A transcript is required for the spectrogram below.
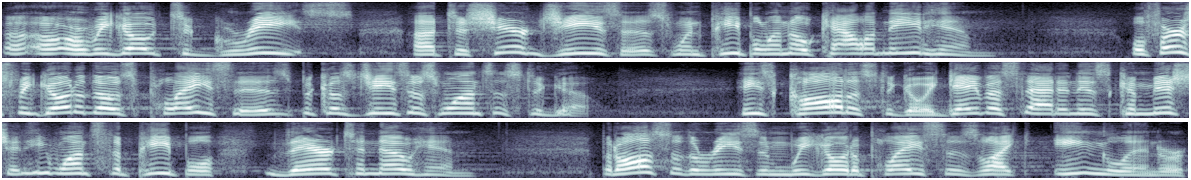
uh, or we go to Greece uh, to share Jesus when people in Ocala need him? Well, first, we go to those places because Jesus wants us to go. He's called us to go. He gave us that in His commission. He wants the people there to know Him. But also, the reason we go to places like England or,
